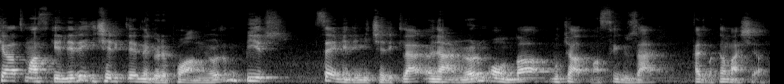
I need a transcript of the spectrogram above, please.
kağıt maskeleri içeriklerine göre puanlıyorum. Bir, sevmediğim içerikler önermiyorum. Onda bu kağıt maske güzel. Hadi bakalım başlayalım.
